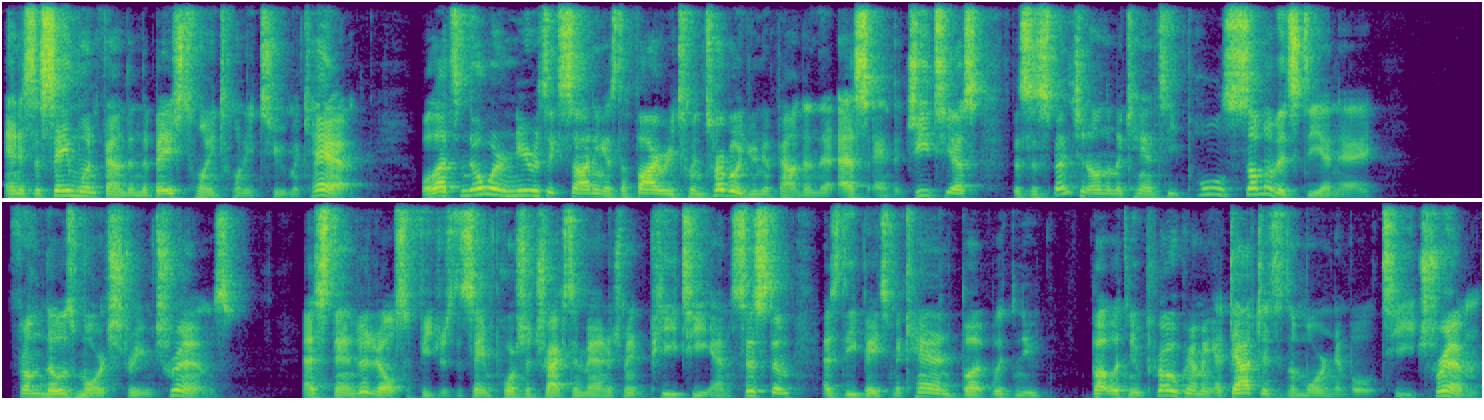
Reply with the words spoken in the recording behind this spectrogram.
and it's the same one found in the base 2022 Macan. While that's nowhere near as exciting as the fiery twin turbo unit found in the S and the GTS, the suspension on the Macan T pulls some of its DNA from those more extreme trims. As standard, it also features the same Porsche Traction Management PTM system as the base Macan, but with new but with new programming adapted to the more nimble T trim.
